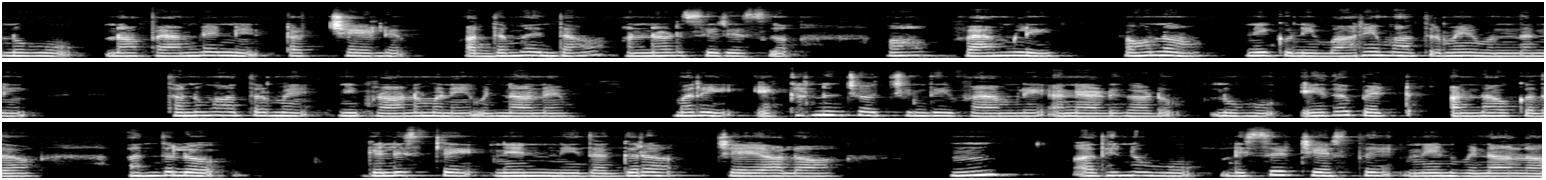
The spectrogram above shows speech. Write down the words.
నువ్వు నా ఫ్యామిలీని టచ్ చేయలేవు. అర్థమైందా? అన్నాడు సీరియస్గా. ఆ ఫ్యామిలీ? అవునా? నీకు నీ భార్య మాత్రమే ఉందని. తను మాత్రమే నీ ప్రాణమని విన్నానే. మరి ఎక్కడి నుంచి వచ్చింది ఫ్యామిలీ? అని అడిగాడు. నువ్వు ఏదో బెట్ అన్నావు కదా. అందులో గెలిస్తే నేను నీ దగ్గర చేయాలా? అది నువ్వు డిసైడ్ చేస్తే నేను వినాలా?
